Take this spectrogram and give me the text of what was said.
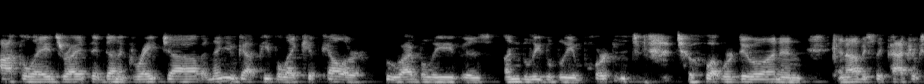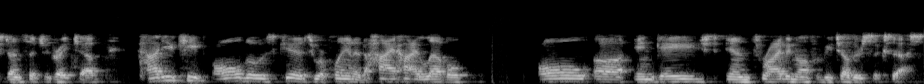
accolades, right? They've done a great job, and then you've got people like Kipp Keller, who I believe is unbelievably important to what we're doing, and and obviously Patrick's done such a great job how do you keep all those kids who are playing at a high, high level all uh, engaged and thriving off of each other's success?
